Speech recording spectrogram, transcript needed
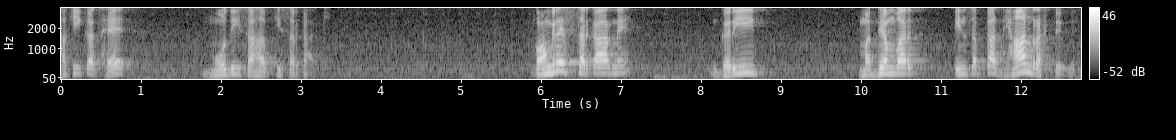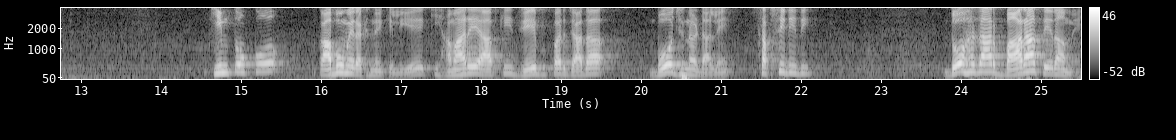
हकीकत है मोदी साहब की सरकार की। कांग्रेस सरकार ने गरीब, मध्यम वर्ग इन सब का ध्यान रखते हुए, कीमतों को काबू में रखने के लिए कि हमारे आपकी जेब पर ज़्यादा बोझ न डालें, सब्सिडी दी। 2012-13 में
